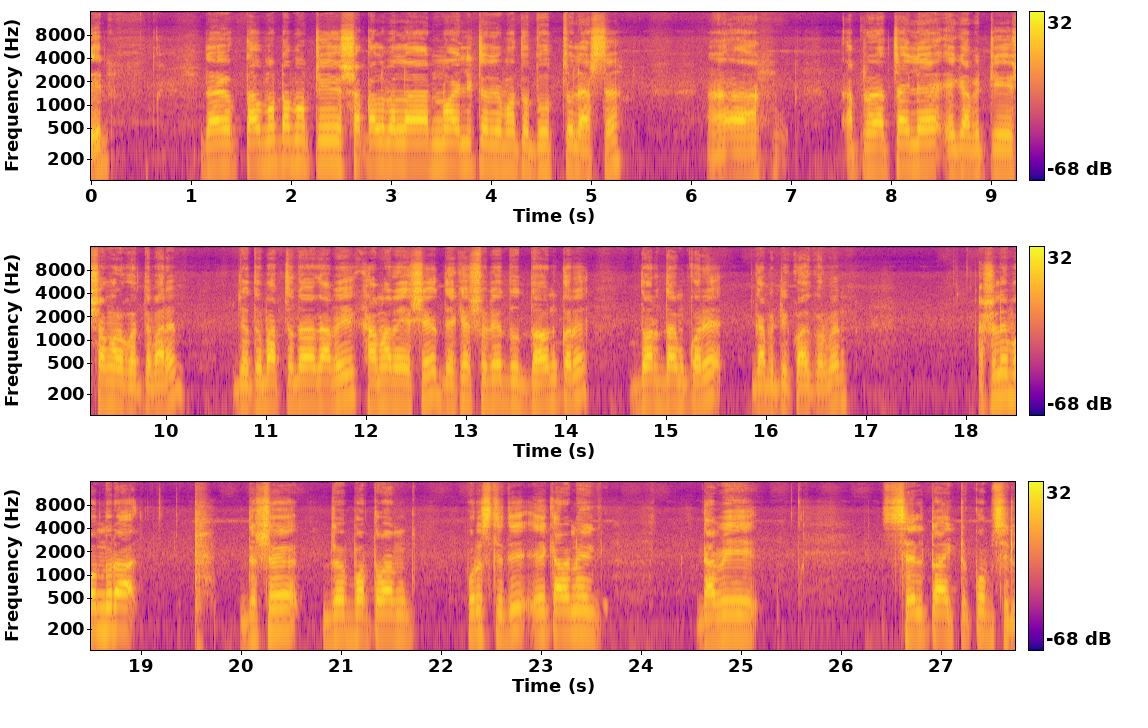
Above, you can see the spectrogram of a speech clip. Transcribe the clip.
দিন। যাই হোক, তাও মোটামুটি সকালবেলা নয় লিটারের মতো দুধ চলে আসছে। আপনারা চাইলে এই গাভীটি সংগ্রহ করতে পারেন। যেহেতু বাচ্চা দেওয়া গাভী, খামারে এসে দেখে শুনে দুধ দহন করে, দরদাম করে গাভীটি ক্রয় করবেন। আসলে বন্ধুরা দেশে যে বর্তমান পরিস্থিতি, এই কারণেই গাভী সেলটা একটু কম ছিল।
